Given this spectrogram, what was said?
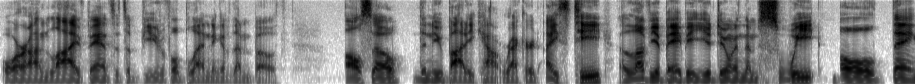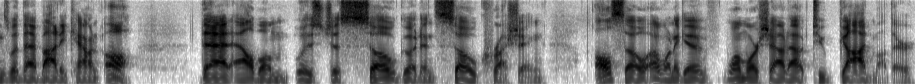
or on live bands. It's a beautiful blending of them both. Also the new body count record. Ice t i love you baby. You're doing them sweet old things with that body count. Oh that album was just so good and so crushing. Also, I want to give one more shout out to Godmother,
